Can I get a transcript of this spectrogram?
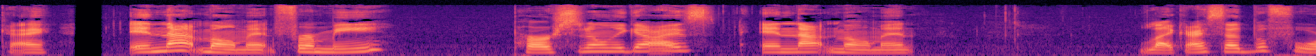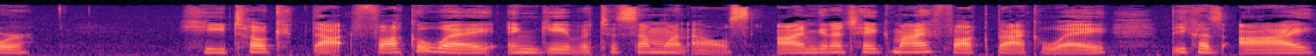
Okay. In that moment, for me, personally, guys, in that moment, like I said before, He took that fuck away and gave it to someone else. I'm going to take my fuck back away because I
